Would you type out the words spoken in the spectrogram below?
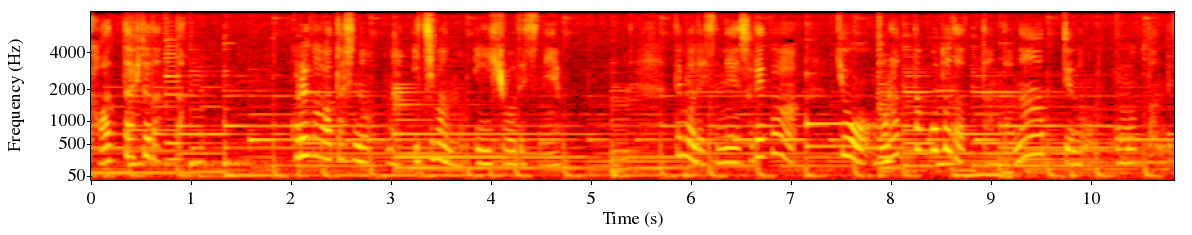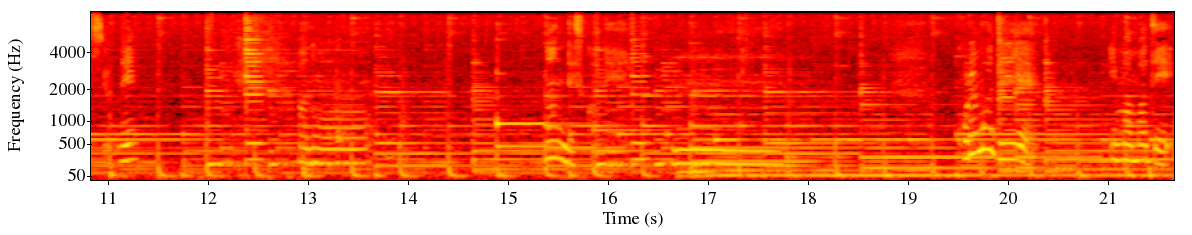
変わった人だったこれが私の、まあ、一番の印象ですねでもですねそれが今日もらったことだったんだなっていうのを思ったんですよね。あの何、ー、ですかねうーんこれまで今まで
